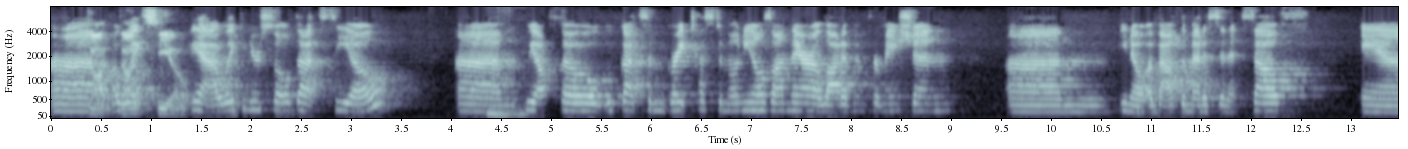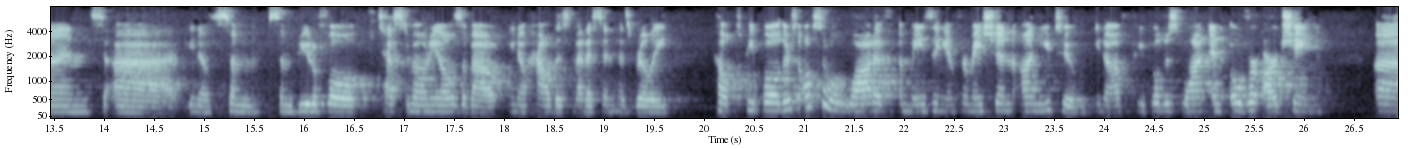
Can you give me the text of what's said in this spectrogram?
Um, Dot, awake- dot co. Yeah, awakenyoursoul.co. Um, we also we've got some great testimonials on there, a lot of information, um, you know, about the medicine itself, and uh, you know, some some beautiful testimonials about you know how this medicine has really helped people. There's also a lot of amazing information on YouTube. You know, if people just want an overarching, uh,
